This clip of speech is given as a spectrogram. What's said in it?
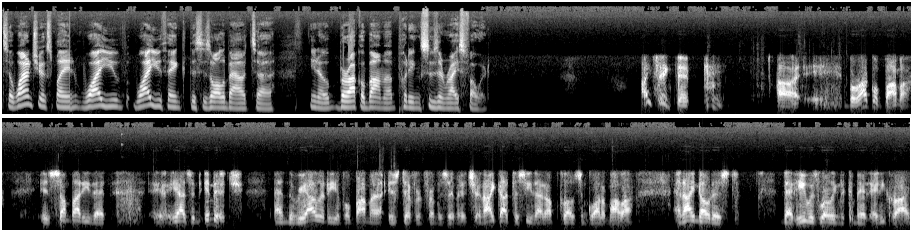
So why don't you explain why you why you think this is all about, uh, you know, Barack Obama putting Susan Rice forward? I think that uh, Barack Obama is somebody that he has an image and the reality of Obama is different from his image. And I got to see that up close in Guatemala, and I noticed that he was willing to commit any crime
